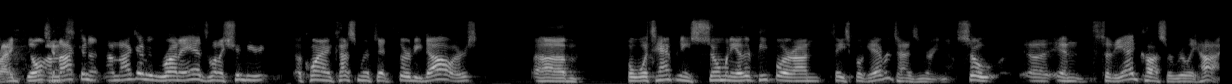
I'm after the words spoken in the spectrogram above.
Right. I don't. Yes. I'm not gonna. I'm not gonna run ads when I should be acquiring customers at thirty dollars. Um, but what's happening is so many other people are on Facebook advertising right now. So uh, and so the ad costs are really high.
